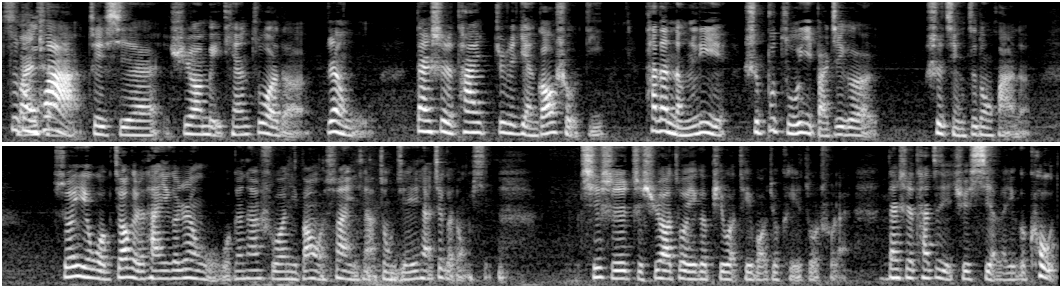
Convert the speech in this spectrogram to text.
自动化这些需要每天做的任务，但是他就是眼高手低，他的能力是不足以把这个事情自动化的。所以我交给了他一个任务，我跟他说：“你帮我算一下，总结一下这个东西。”其实只需要做一个 pivot table 就可以做出来，但是他自己去写了一个 code，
